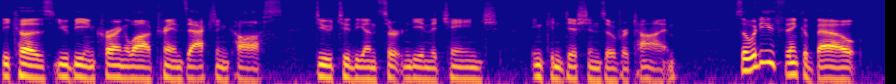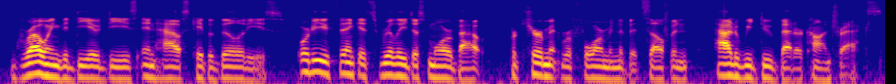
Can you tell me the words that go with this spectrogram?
because you'd be incurring a lot of transaction costs due to the uncertainty and the change in conditions over time. So, what do you think about growing the DoD's in house capabilities? Or do you think it's really just more about procurement reform in of itself and how do we do better contracts?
